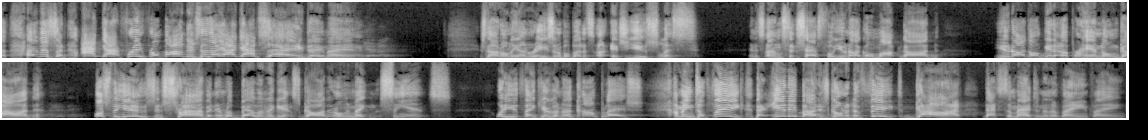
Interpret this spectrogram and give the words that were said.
us? Hey, listen, I got free from bondage the day I got saved. Amen. It's not only unreasonable, but it's, uh, it's useless and it's unsuccessful. You're not going to mock God. You're not going to get an upper hand on God. What's the use in striving and rebelling against God? It only makes sense. What do you think you're going to accomplish? I mean, to think that anybody's going to defeat God, that's imagining a vain thing.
